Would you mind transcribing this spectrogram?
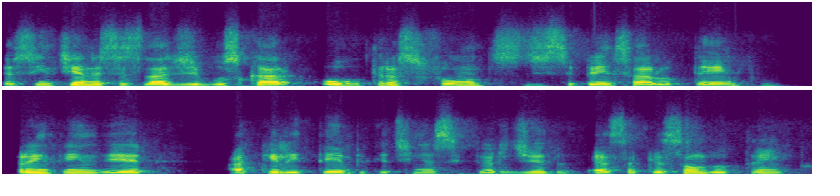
eu senti a necessidade de buscar outras fontes de se pensar o tempo para entender aquele tempo que tinha se perdido. Essa questão do tempo.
